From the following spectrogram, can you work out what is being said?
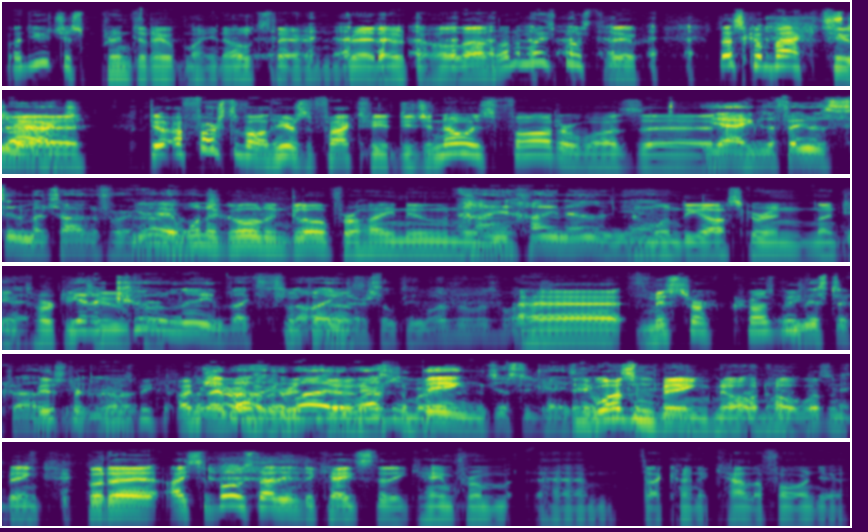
Well, you just printed out my notes there and read out the whole lot. What am I supposed to do? Let's go back to. Uh, uh, first of all, here's a fact for you. Did you know his father was. Uh, Yeah, he was a famous cinematographer. In Yeah, Hollywood. won a Golden Globe for High Noon. And, High, High Noon, yeah. and won the Oscar in Yeah. 1932. He had a cool name, like Floyd else. or something. What was what? Uh, Mr. Crosby? Mr. Crosby. Mr. no. Crosby? I'm Well, sure it wasn't, it it was, it wasn't. Bing, just in case. It wasn't Bing. No, no, it wasn't Bing. But uh, I suppose that indicates that he came from um, that kind of California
